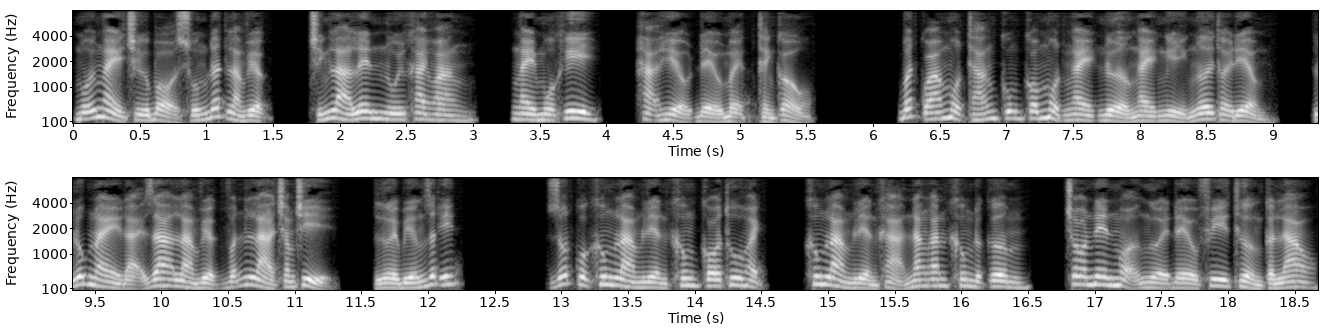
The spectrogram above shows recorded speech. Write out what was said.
mỗi ngày trừ bỏ xuống đất làm việc, chính là lên núi khai hoang, ngày mùa khi, hạ hiểu đều mệt thành cầu. Bất quá một tháng cũng có một ngày nửa ngày nghỉ ngơi thời điểm, lúc này đại gia làm việc vẫn là chăm chỉ, lười biếng rất ít. Rốt cuộc không làm liền không có thu hoạch, không làm liền khả năng ăn không được cơm, cho nên mọi người đều phi thường cần lao.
